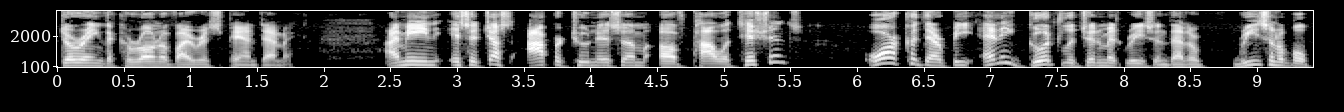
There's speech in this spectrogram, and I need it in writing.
during the coronavirus pandemic? I mean, is it just opportunism of politicians? Or could there be any good legitimate reason that a reasonable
